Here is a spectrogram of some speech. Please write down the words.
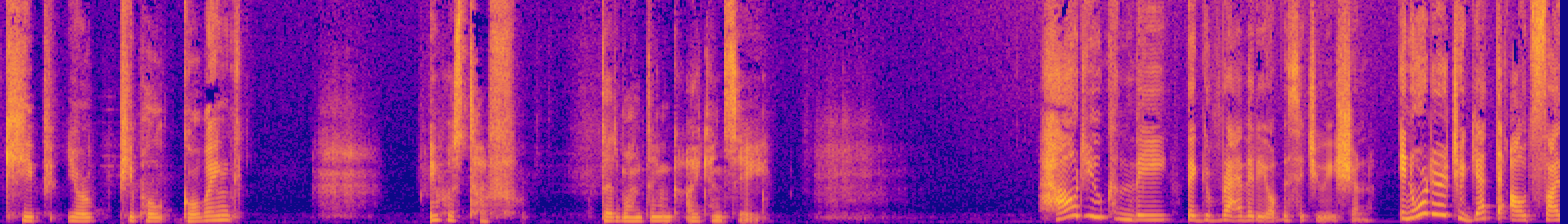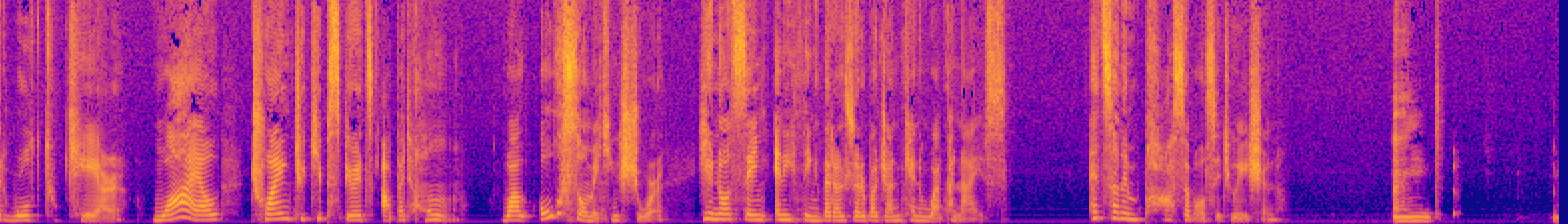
keep your people going. It was tough. That one thing I can say how do you convey the gravity of the situation in order to get the outside world to care while trying to keep spirits up at home, while also making sure you're not saying anything that Azerbaijan can weaponize? It's an impossible situation. And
